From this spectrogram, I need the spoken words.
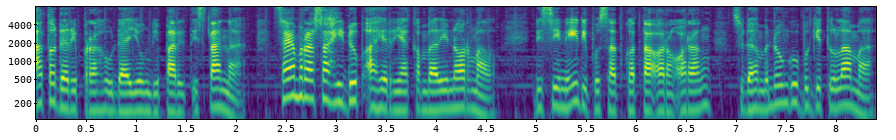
atau dari perahu dayung di parit istana. Saya merasa hidup akhirnya kembali normal. Di sini di pusat kota orang-orang sudah menunggu begitu lama,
